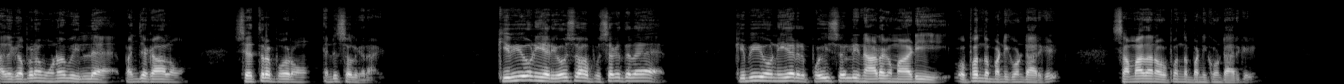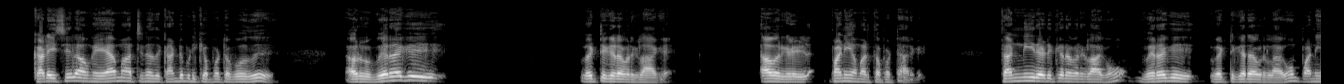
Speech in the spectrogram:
அதுக்கப்புறம் உணவு இல்லை பஞ்சகாலம் செத்துற போகிறோம் என்று சொல்கிறாள். கிவியோனியர் யோசுவா புஸ்தகத்தில் கிபியோனியர் பொய் சொல்லி நாடகம் ஆடி ஒப்பந்தம் பண்ணி கொண்டார்கள். சமாதான ஒப்பந்தம் பண்ணி கொண்டார்கள். கடைசியில் அவங்க ஏமாற்றினது கண்டுபிடிக்கப்பட்ட போது அவர் விறகு வெட்டுகிறவர்களாக அவர்கள் பணி அமர்த்தப்பட்டார்கள் தண்ணீர் எடுக்கிறவர்களாகவும் விறகு வெட்டுகிறவர்களாகவும் பணி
